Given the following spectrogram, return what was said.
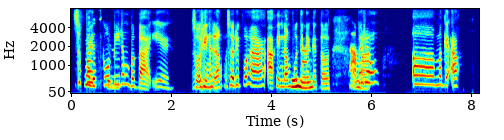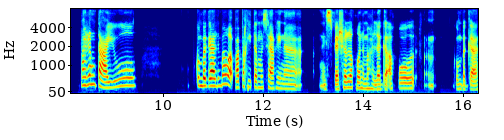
sa Yeah, part that's ko true. bilang babae, sorry na lang. Sorry po ha, akin lang po Mhm. talaga to. Tama. Parang, ah, mag-act, parang tayo, kumbaga, halimbawa, papakita mo sa akin na, na special ako, na mahalaga ako, um, kumbaga,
